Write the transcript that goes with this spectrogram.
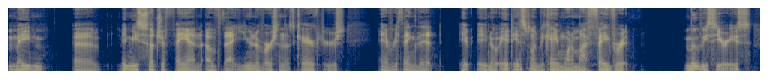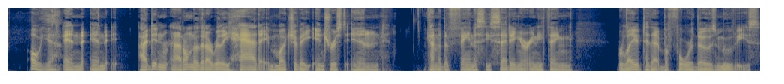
made uh, made me such a fan of that universe and those characters and everything that it you know it instantly became one of my favorite movie series. Oh yeah, and and I didn't I don't know that I really had a, much of a interest in kind of the fantasy setting or anything related to that before those movies.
